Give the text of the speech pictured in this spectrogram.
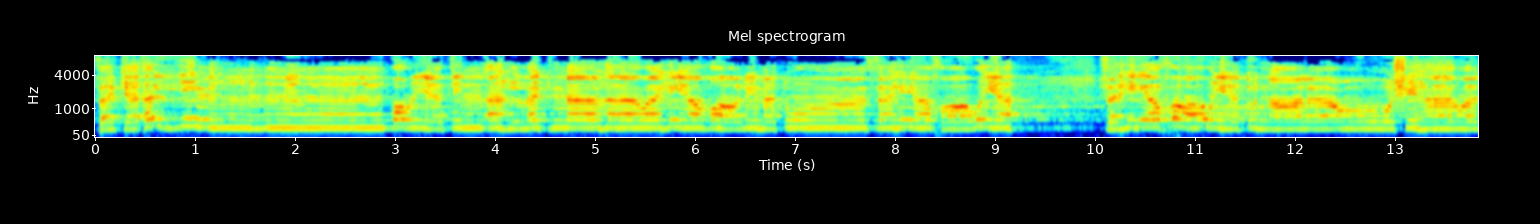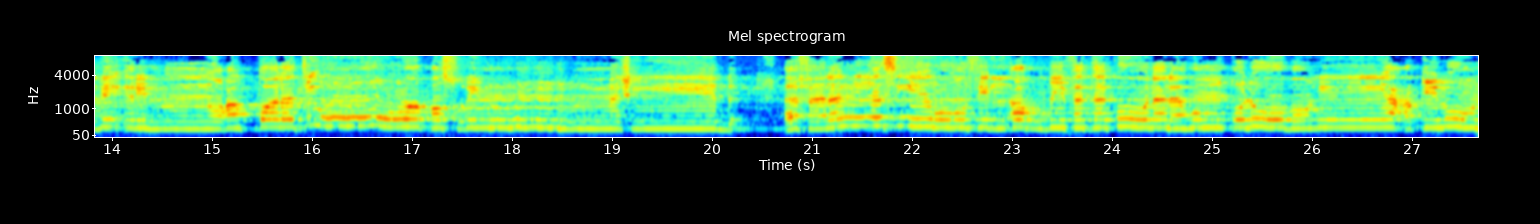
فكأي من قرية أهلكناها وهي ظالمة فهي خاوية فهي خاوية على عروشها وبئر معطلة وقصر أفلم يسيروا في الأرض فتكون لهم قلوب يعقلون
